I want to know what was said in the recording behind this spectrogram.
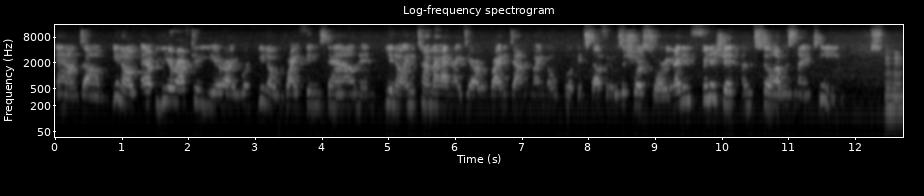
and um, you know year after year i would you know write things down and you know anytime i had an idea i would write it down in my notebook and stuff and it was a short story and i didn't finish it until i was 19 mm-hmm.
